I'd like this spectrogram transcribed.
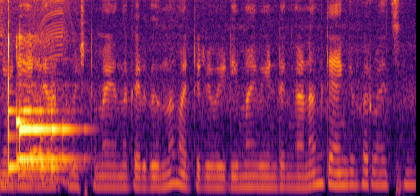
വീഡിയോ എല്ലാവർക്കും ഇഷ്ടമായി എന്ന് കരുതുന്ന. മറ്റൊരു വീഡിയോയുമായി വീണ്ടും കാണാം. Thank for watching.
